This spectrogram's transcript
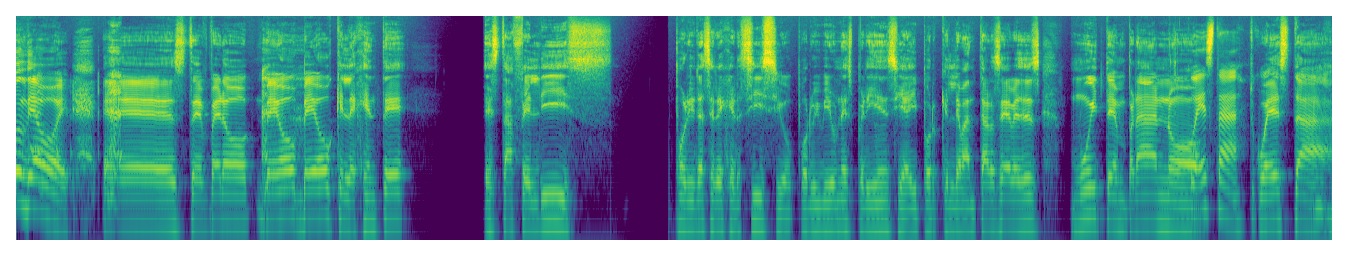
un día voy. Este, pero veo, veo que la gente está feliz por ir a hacer ejercicio, por vivir una experiencia y porque levantarse a veces muy temprano. Cuesta. Cuesta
